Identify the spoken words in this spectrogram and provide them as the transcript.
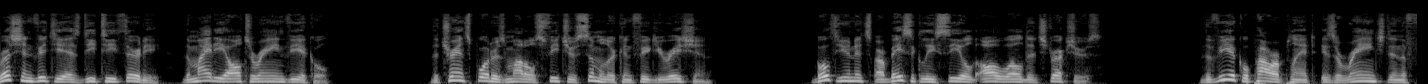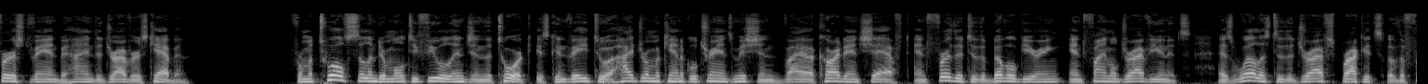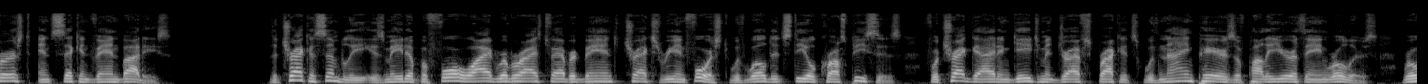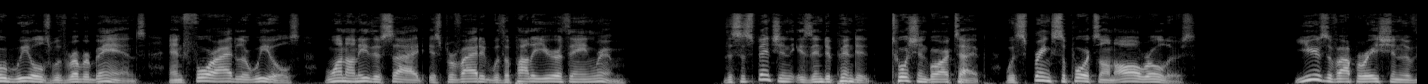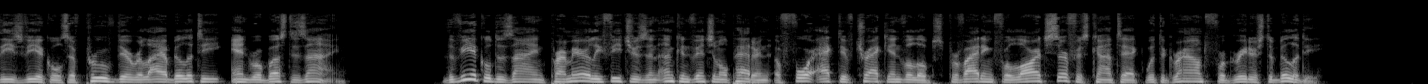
Russian Vityaz DT-30, the mighty all-terrain vehicle. The transporter's models feature similar configuration. Both units are basically sealed all-welded structures. The vehicle power plant is arranged in the first van behind the driver's cabin. From a 12-cylinder multi-fuel engine the torque is conveyed to a hydromechanical transmission via a cardan shaft and further to the bevel gearing and final drive units, as well as to the drive sprockets of the first and second van bodies. The track assembly is made up of four wide rubberized fabric band tracks reinforced with welded steel cross pieces for track guide engagement drive sprockets with nine pairs of polyurethane rollers, road wheels with rubber bands, and four idler wheels, one on either side is provided with a polyurethane rim. The suspension is independent, torsion bar type, with spring supports on all rollers. Years of operation of these vehicles have proved their reliability and robust design. The vehicle design primarily features an unconventional pattern of four active track envelopes providing for large surface contact with the ground for greater stability.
